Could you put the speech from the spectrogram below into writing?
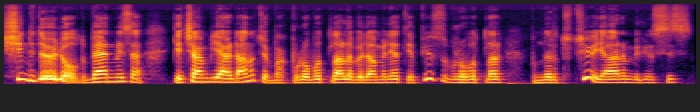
Şimdi de öyle oldu. Ben mesela geçen bir yerde anlatıyorum. Bak bu robotlarla böyle ameliyat yapıyorsunuz. Bu robotlar bunları tutuyor. Yarın bir gün siz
